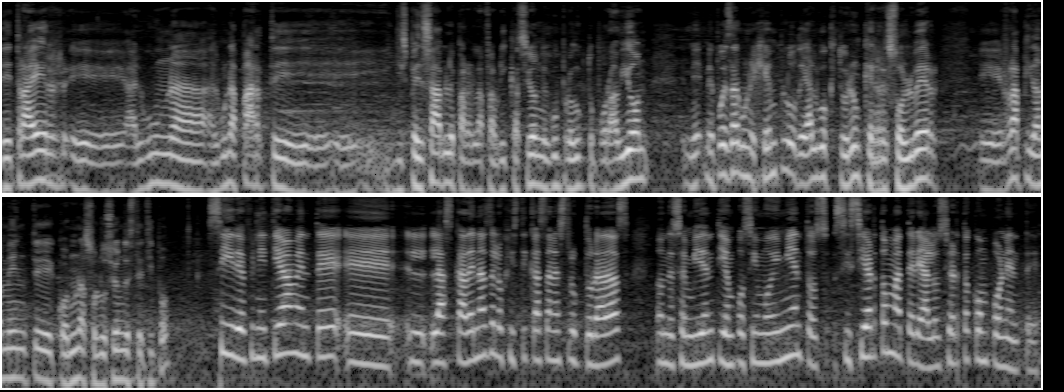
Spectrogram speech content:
de traer eh, alguna, alguna parte eh, indispensable para la fabricación de algún producto por avión. ¿Me, puedes dar un ejemplo de algo que tuvieron que resolver eh, rápidamente con una solución de este tipo? Sí, definitivamente las cadenas de logística están estructuradas donde se miden tiempos y movimientos. Si cierto material o cierto componente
